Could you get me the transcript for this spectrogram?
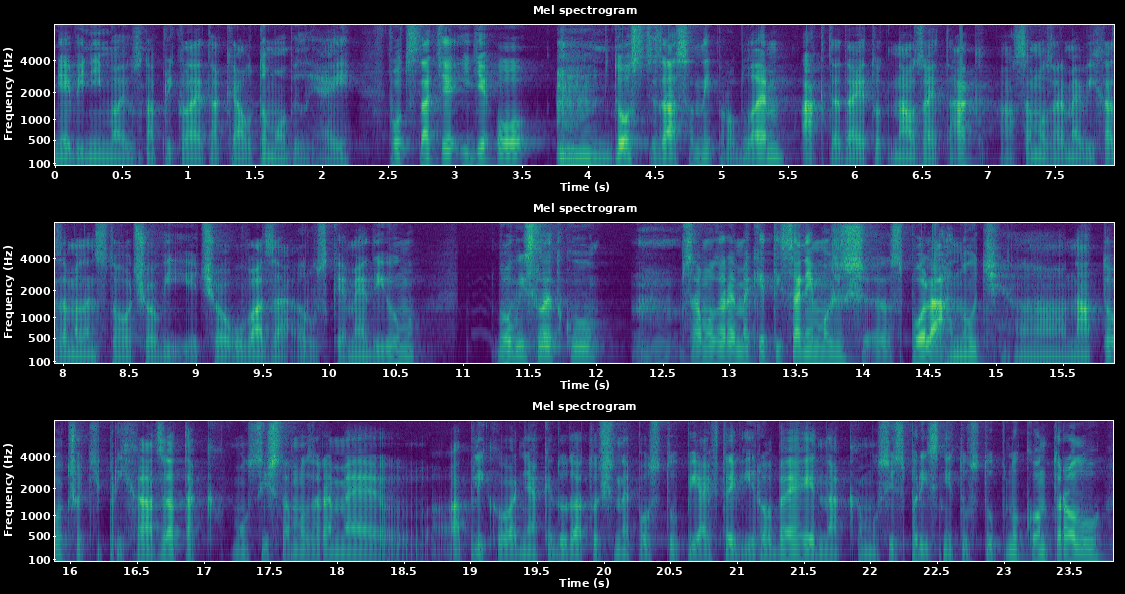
nevynímajú napríklad aj také automobily. Hej. V podstate ide o dosť zásadný problém, ak teda je to naozaj tak, a samozrejme vychádzame len z toho, čo, vy, čo uvádza ruské médium. Vo výsledku samozrejme, keď ty sa nemôžeš e, spolahnuť e, na to, čo ti prichádza, tak musíš samozrejme e, aplikovať nejaké dodatočné postupy aj v tej výrobe. Jednak musíš sprísniť tú vstupnú kontrolu,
